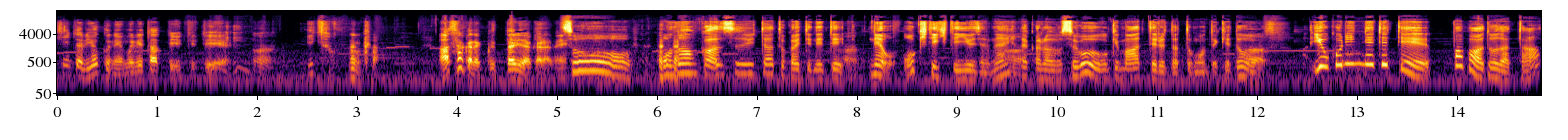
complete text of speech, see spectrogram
聞いたらよく眠れたって言ってて、ううん。いつもなんか、朝からぐったりだからね。そう。お腹空いたとか言って寝て、うん。ね起きてきて言うじゃない、うん。だからすごい動き回ってるんだと思うんだけうど、ん。横に寝ててパパはどうだった？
